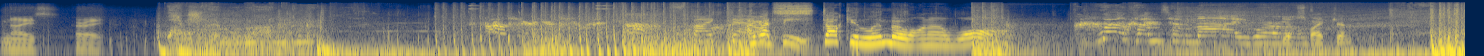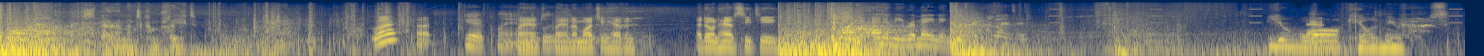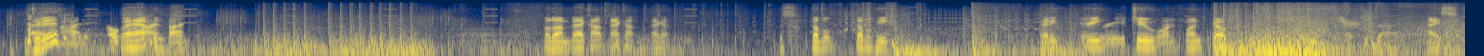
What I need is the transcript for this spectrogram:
Nice. All right. Watch them run. Spike down. I got B. stuck in limbo on a wall. Welcome to my world. You have spike, Jim. Experiment complete. What? Uh, Yeah, plant. Plant, plant. I'm watching heaven. I don't have CT. One enemy remaining. Planted. Your wall killed me, Rose. Did it? Oh, What happened? Fine, fine. Hold on. Back up. Back up. Back up. This double double peek. Ready? Okay, Three, three, two, two, one. one, go. Have to die. Nice.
